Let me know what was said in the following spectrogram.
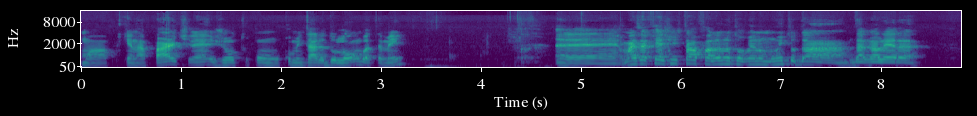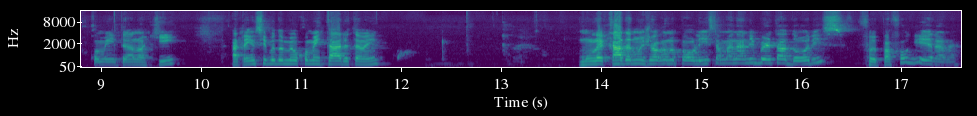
uma pequena parte, né? Junto com o comentário do Lomba também. É, mas aqui a gente tava falando, eu tô vendo muito da, da galera comentando aqui. Até em cima do meu comentário também. Molecada não joga no Paulista, mas na Libertadores foi pra fogueira, né?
